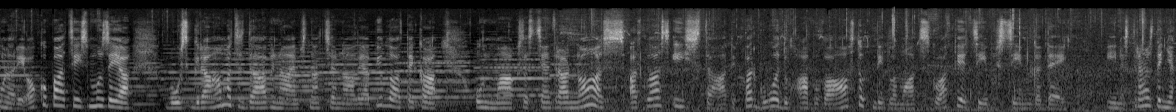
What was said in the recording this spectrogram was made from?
un arī okupācijas muzejā būs grāmatas dāvinājums Nacionālajā bibliotekā un mākslas centrā NOAS atklās izstādi par godu abu valstu diplomātisko attiecību simtgadēji. Īna Strasdiņa,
